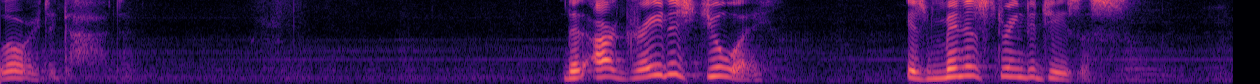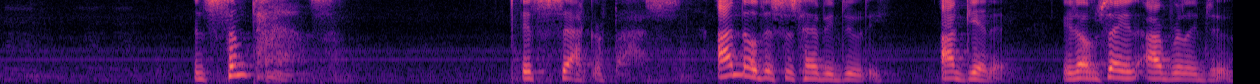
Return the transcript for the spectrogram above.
Glory to God. That our greatest joy is ministering to Jesus. And sometimes it's sacrifice. I know this is heavy duty. I get it. You know what I'm saying? I really do.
